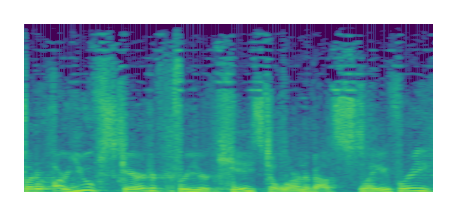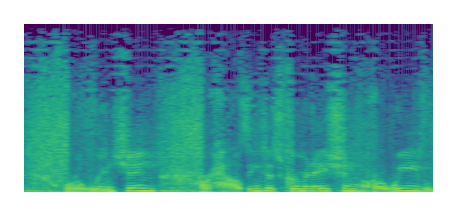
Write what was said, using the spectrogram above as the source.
But are you scared for your kids to learn about slavery or lynching or housing discrimination? Are we.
